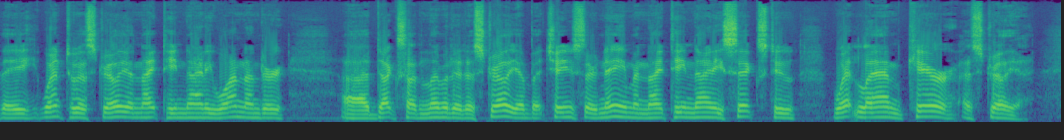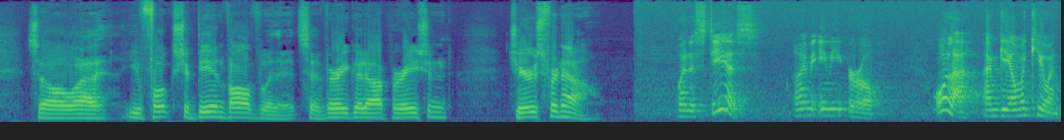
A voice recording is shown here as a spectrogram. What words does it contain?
they went to Australia in 1991 under uh, Ducks Unlimited Australia, but changed their name in 1996 to Wetland Care Australia. So uh, you folks should be involved with it. It's a very good operation. Cheers for now. Buenos dias. I'm Amy Earle. Hola, I'm Gail McEwen.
